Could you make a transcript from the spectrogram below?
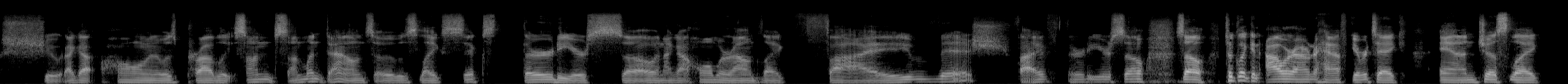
shoot i got home and it was probably sun sun went down so it was like 6 30 or so and i got home around like five ish 5 30 or so. So took like an hour hour and a half give or take and just like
